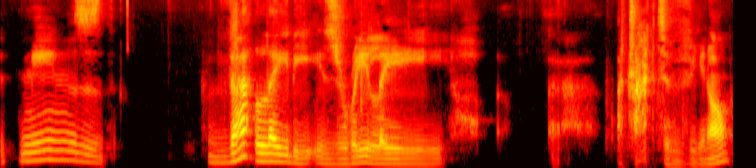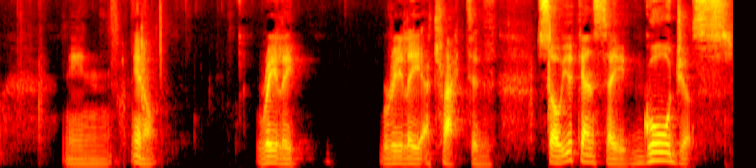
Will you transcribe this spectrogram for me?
It means that lady is really attractive, you know? I mean, you know, really, really attractive. So you can say gorgeous.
